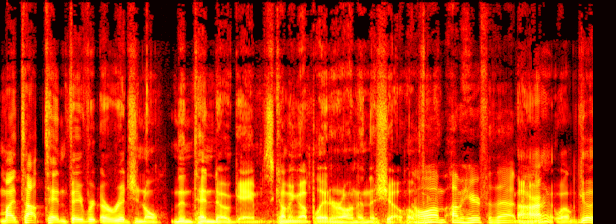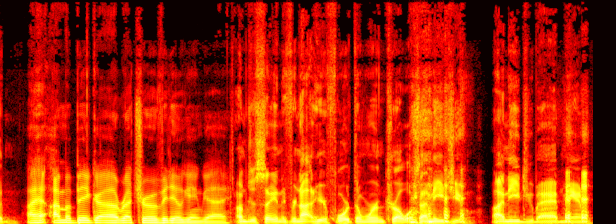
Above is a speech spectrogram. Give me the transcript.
my top 10 favorite original Nintendo games coming up later on in the show. Oh. I'm, I'm here for that. Man. All right. Well, good. I, I'm a big uh, retro video game guy. I'm just saying, if you're not here for it, then we're in trouble. So I need you. I need you bad, man.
